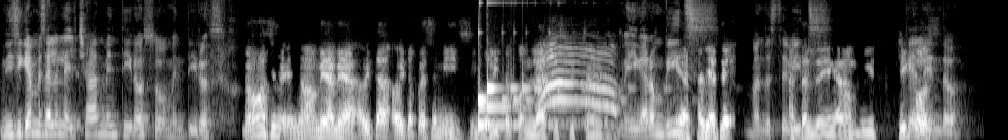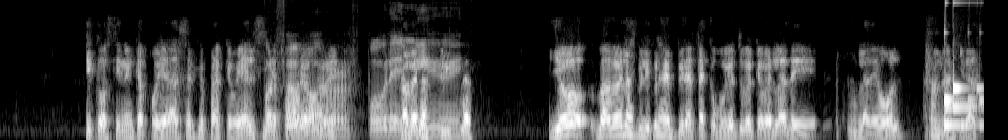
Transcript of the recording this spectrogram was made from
Ni siquiera me sale en el chat, mentiroso, mentiroso. No, sí, no, mira, mira, ahorita, ahorita aparece mi simbolito con las ¡Ah! Me llegaron bits. Mira, te, Mandaste. Hasta te llegaron bits. Chicos, Qué lindo. Chicos, tienen que apoyar a Sergio para que vaya al cine, Por pobre hombre. Pobre a ver las películas. Yo va a ver las películas en pirata como yo tuve que ver la de la de Old en pirata.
